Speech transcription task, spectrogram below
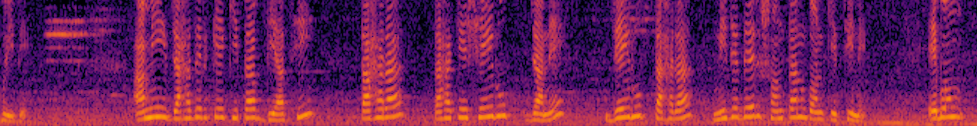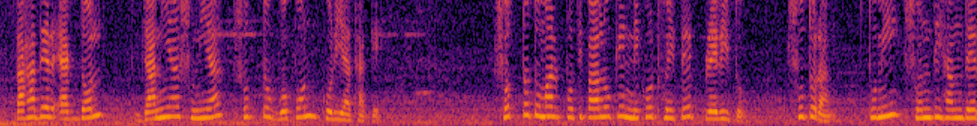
হইবে। আমি যাহাদেরকে কিতাব দিয়াছি তাহারা তাহাকে সেই রূপ জানে, যেই রূপ তাহারা নিজেদের সন্তানগণকে চিনে এবং তাহাদের একদল জানিয়া শুনিয়া সত্য গোপন করিয়া থাকে। সত্য তোমার প্রতিপালকের নিকট হইতে প্রেরিত। সুতরাং তুমি সন্ধিহানদের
